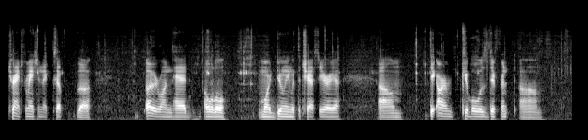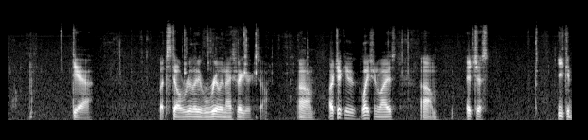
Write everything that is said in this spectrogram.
transformation, except the other one had a little more doing with the chest area. Um, the arm kibble was different. Um, yeah, but still really, really nice figure. So, um, articulation wise, um, it's just you could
